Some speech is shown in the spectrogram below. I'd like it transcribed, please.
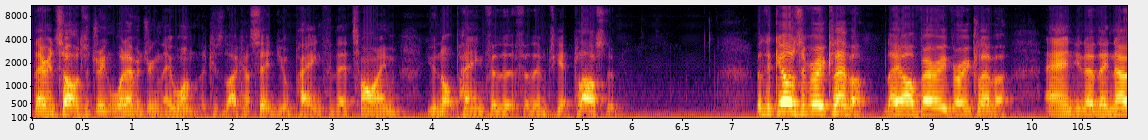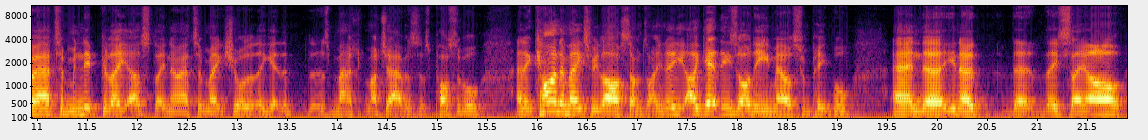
they're entitled to drink whatever drink they want because, like I said, you're paying for their time. You're not paying for, the, for them to get plastered. But the girls are very clever. They are very, very clever. And, you know, they know how to manipulate us. They know how to make sure that they get the, as much, much out of us as possible. And it kind of makes me laugh sometimes. You know, I get these odd emails from people and, uh, you know, they, they say, oh,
